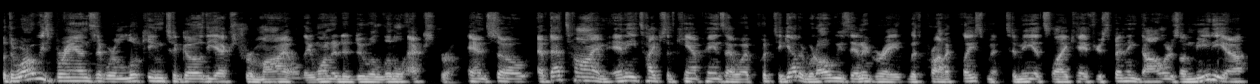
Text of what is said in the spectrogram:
But there were always brands that were looking to go the extra mile. They wanted to do a little extra. And so at that time, any types of campaigns I would put together would always integrate with product placement. To me, it's like, hey, if you're spending dollars on media,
